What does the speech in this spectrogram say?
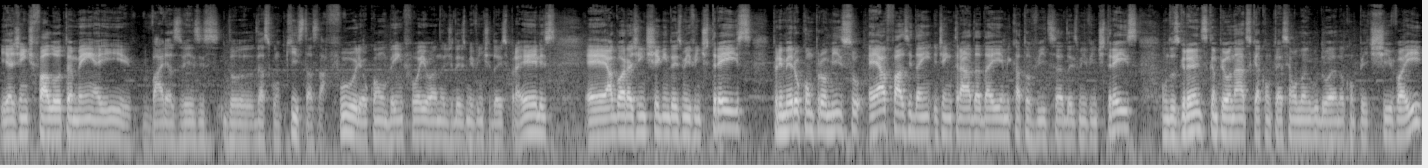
E a gente falou também aí várias vezes do, das conquistas da Fúria, o quão bem foi o ano de 2022 para eles. É, agora a gente chega em 2023. Primeiro compromisso é a fase da, de entrada da EM Katowice 2023, um dos grandes campeonatos que acontecem ao longo do ano competitivo aí.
